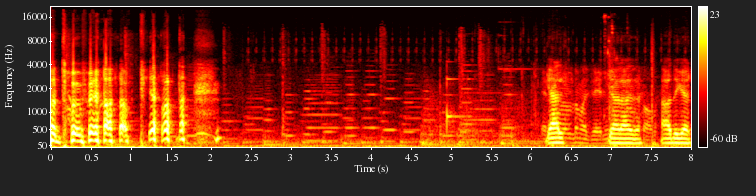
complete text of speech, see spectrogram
Ya tövbe yarabbi yarabbim. Gel. Öldüm hacı, Gel hadi. sağlık. Hadi gel.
